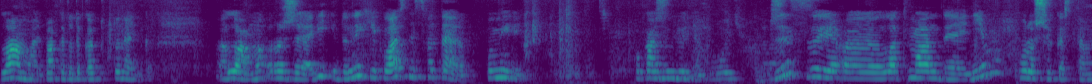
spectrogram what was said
лама, альпака то така тоненька. Лама, рожеві, і до них є класний светерок. Поміряй. Покажемо людям. Джинси е, Латман Денім. Хороша якась там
